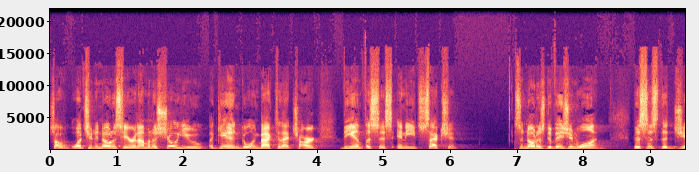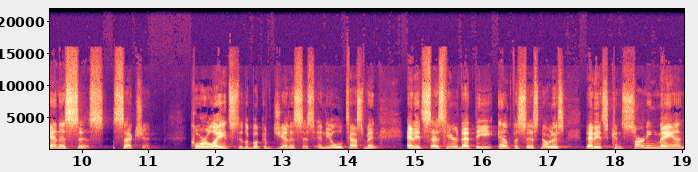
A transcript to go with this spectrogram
So I want you to notice here, and I'm going to show you, again, going back to that chart, the emphasis in each section. So notice division one. This is the Genesis section. Correlates to the book of Genesis in the Old Testament and it says here that the emphasis, notice that it's concerning man,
